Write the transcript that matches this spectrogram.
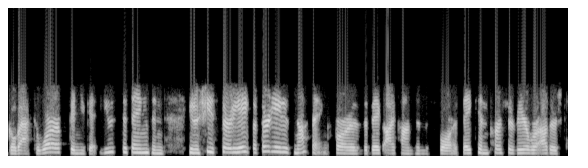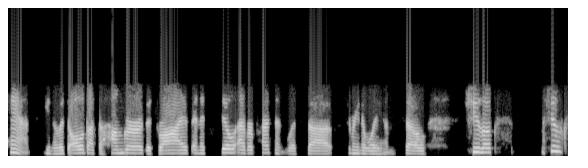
go back to work and you get used to things. And you know she's 38 but 38 is nothing for the big icons in the sport. They can persevere where others can't. You know it's all about the hunger the drive and it's still ever present with uh, serena williams. So she looks she looks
